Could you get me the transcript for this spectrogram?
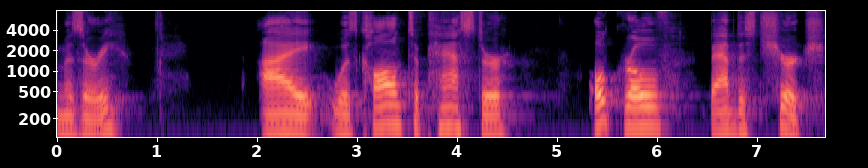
Missouri. I was called to pastor Oak Grove Baptist Church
